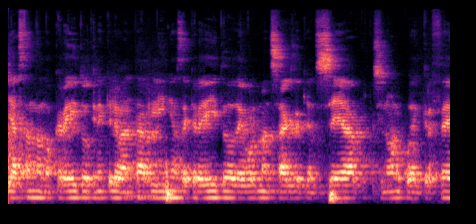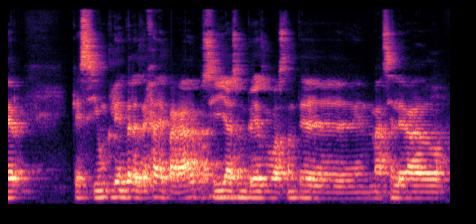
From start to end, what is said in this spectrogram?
ya están dando crédito, tienen que levantar líneas de crédito de Goldman Sachs, de quien sea, porque si no, no pueden crecer. Que si un cliente les deja de pagar, pues sí ya es un riesgo bastante más elevado.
